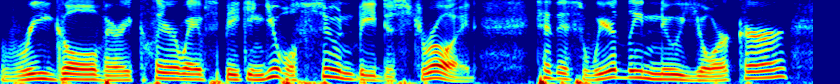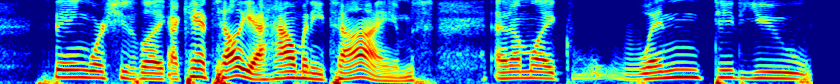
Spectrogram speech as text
regal, very clear way of speaking, you will soon be destroyed, to this weirdly New Yorker thing where she's like, I can't tell you how many times. And I'm like, when did you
